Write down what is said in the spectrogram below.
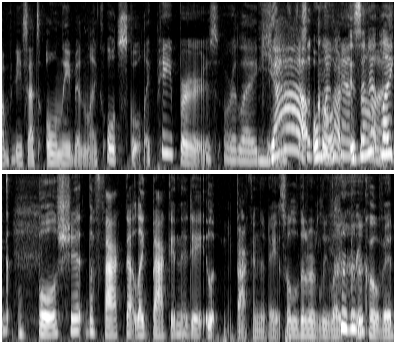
companies that's only been like old school, like papers or like you know, yeah. Oh my god, isn't it like bullshit? The fact that like back in the day, back in the day, so literally like pre-COVID,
